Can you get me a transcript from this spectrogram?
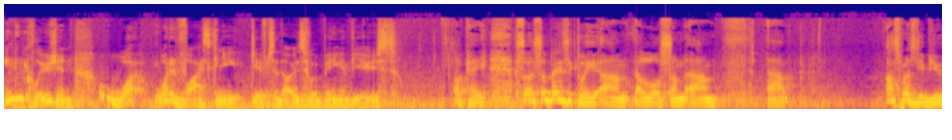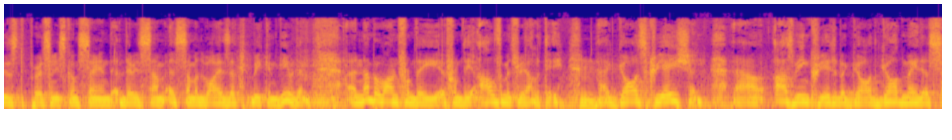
in conclusion, what what advice can you give to those who are being abused? Okay, so so basically, um, Lawson, um, uh, as far as the abused person is concerned, there is some some advice that we can give them. Uh, number one, from the from the ultimate reality, uh, God's creation, uh, us being created by God, God made us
